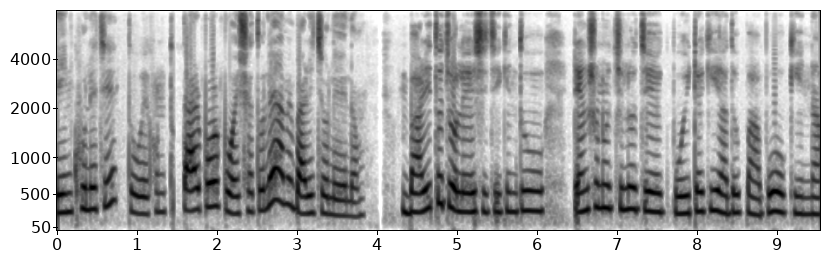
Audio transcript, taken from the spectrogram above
লিঙ্ক খুলেছে, তো এখন তারপর পয়সা তুলে আমি বাড়ি চলে এলাম। বাড়ি তো চলে এসেছি, কিন্তু টেনশন হচ্ছিল যে বইটা কি আদৌ পাবো কি না,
